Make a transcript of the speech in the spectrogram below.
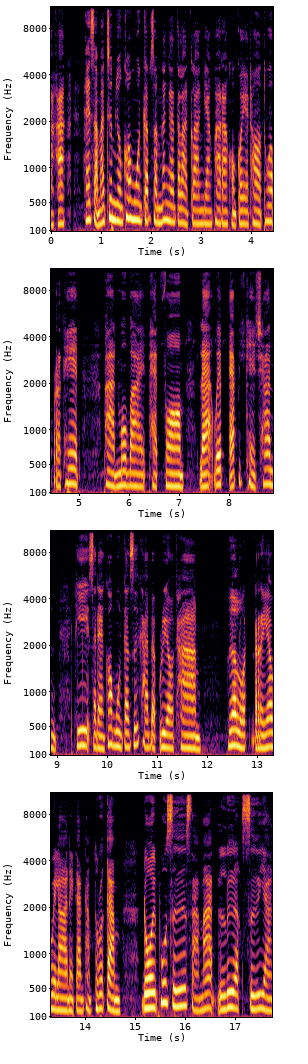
นะคะ ให้สามารถเชื่อมโยงข้อมูลกับสำนักงงานตลาดกลางยางพาราของกยททั่วประเทศผ่านโมบายแพลตฟอร์ม และเว็บแอปพลิเคชัน ที่แสดงข้อมูลการซื้อขายแบบเรียลไทม์ พื่อลดระยะเวลาในการทำธุรกรรม โดยผู้ซื้อสามารถเลือกซื้อยาง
